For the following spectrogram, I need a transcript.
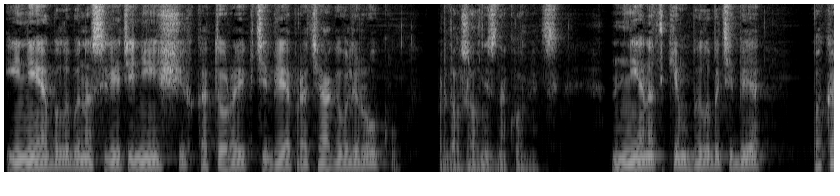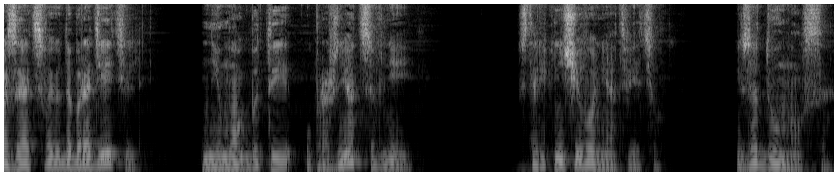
и не было бы на свете нищих, которые к тебе протягивали руку, продолжал незнакомец. Не над кем было бы тебе показать свою добродетель. Не мог бы ты упражняться в ней? Старик ничего не ответил и задумался.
